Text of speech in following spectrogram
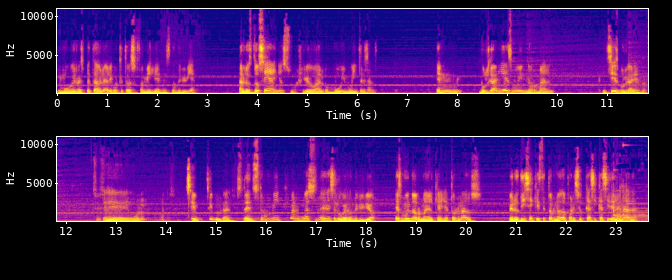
muy respetable, al igual que toda su familia en es donde vivía. A los 12 años surgió algo muy, muy interesante. En Bulgaria es muy normal. Sí, es Bulgaria, ¿no? Sí, sí, eh, sí, sí, Bulgaria. En Strumik, bueno, en ese lugar donde vivió, es muy normal que haya tornados. Pero dicen que este tornado apareció casi, casi de la nada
